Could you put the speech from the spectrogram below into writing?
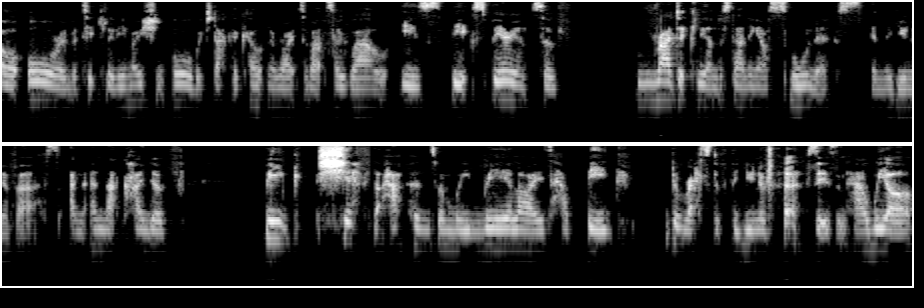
or awe in particular, the emotion awe, which Dacher Keltner writes about so well, is the experience of radically understanding our smallness in the universe, and and that kind of big shift that happens when we realize how big the rest of the universe is and how we are.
